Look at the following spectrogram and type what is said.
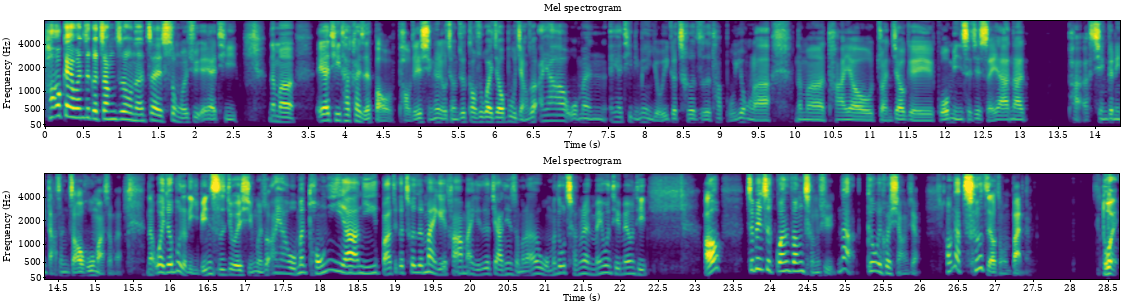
好，盖完这个章之后呢，再送回去 AIT。那么 AIT 他开始在跑跑这些行政流程，就告诉外交部讲说，哎呀，我们 AIT 里面有一个车子，他不用了，那么他要转交给国民谁谁谁啊？那。怕先跟你打声招呼嘛什么？那外交部的李宾司就会询问说：“哎呀，我们同意啊，你把这个车子卖给他，卖给这个家庭什么的，我们都承认，没问题，没问题。”好，这边是官方程序。那各位会想一想，好，那车子要怎么办呢？对，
